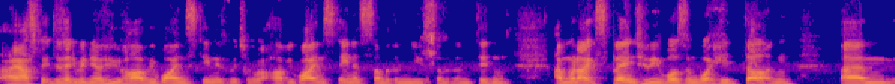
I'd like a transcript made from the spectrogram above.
I asked, does anybody know who Harvey Weinstein is? We are talking about Harvey Weinstein, and some of them knew, some of them didn't. And when I explained who he was and what he'd done, um,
